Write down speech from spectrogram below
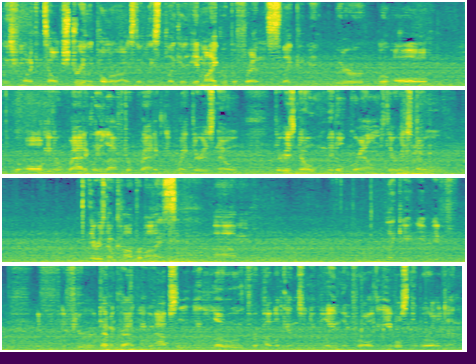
at least from what I can tell, extremely polarized. At least like in my group of friends, like we're we're all we're all either radically left or radically right. There is no there is no middle ground. There is no there is no compromise. Um, like you, you, if, if if you're a Democrat, you absolutely loathe Republicans and you blame them for all the evils in the world, and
